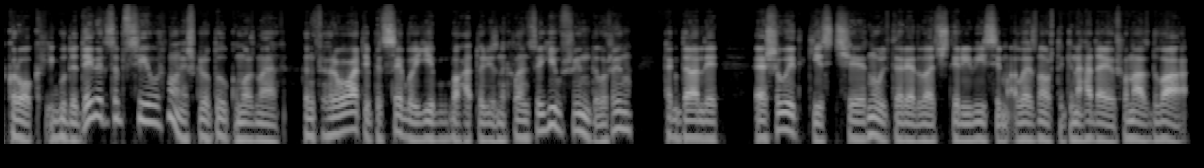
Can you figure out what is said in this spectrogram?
крок і буде 9 зубців. Ну, шкарпилку можна конфігурувати під себе, є багато різних ланцюгів, шин, довжин і так далі. Е, Швидкість 0-24,8, але знову ж таки нагадаю, що у нас два,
